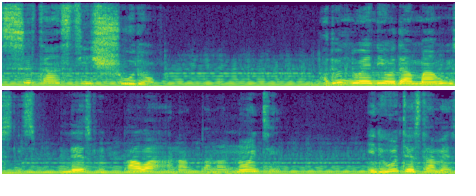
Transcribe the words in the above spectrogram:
Satan still showed up. I don't know any other man who is, is blessed with power and an anointing in the Old Testament.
